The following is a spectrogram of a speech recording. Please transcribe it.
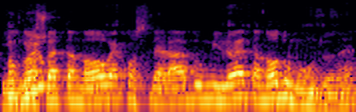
E Concluiu? o nosso etanol é considerado o melhor etanol do mundo, né?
